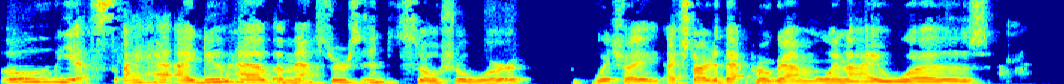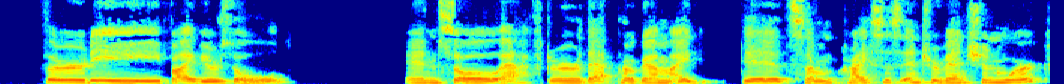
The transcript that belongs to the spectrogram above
oh yes i ha- i do have a master's in social work which I, I started that program when I was 35 years old. And so after that program, I did some crisis intervention work.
